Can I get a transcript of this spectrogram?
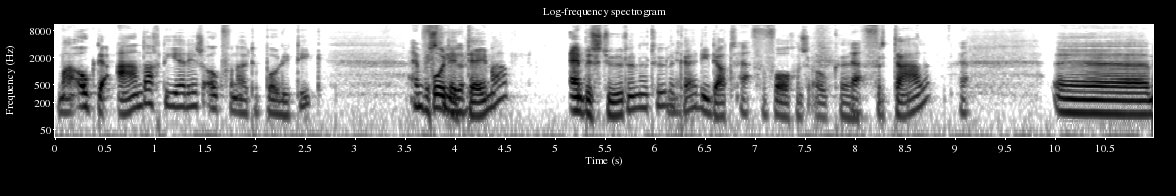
Maar ook de aandacht die er is, ook vanuit de politiek, en voor dit thema. En besturen natuurlijk, hè, die dat vervolgens ook uh, vertalen. Ehm,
